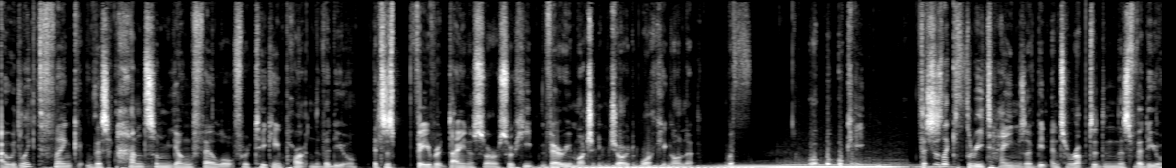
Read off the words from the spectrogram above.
I would like to thank this handsome young fellow for taking part in the video. It's his favourite dinosaur, so he very much enjoyed working on it with... Okay, this is like three times I've been interrupted in this video.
